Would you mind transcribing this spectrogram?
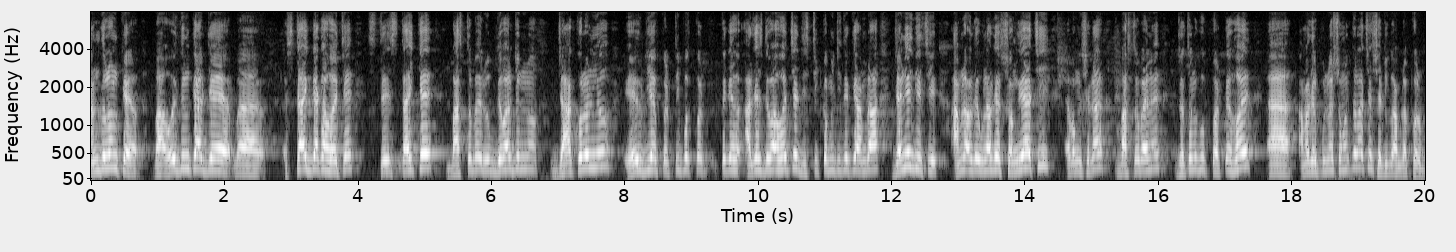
আন্দোলনকে বা ওই দিনকার যে স্ট্রাইক দেখা হয়েছে। সেই স্ট্রাইককে বাস্তবে রূপ দেওয়ার জন্য যা করণীয় ইউডিএফ কর্তৃপক্ষ থেকে আদেশ দেওয়া হয়েছে ডিস্ট্রিক্ট কমিটি থেকে আমরা জানিয়ে দিয়েছি, আমরা ওদের, ওনাদের সঙ্গে আছি এবং সেটা বাস্তবায়নে যতটুকু করতে হয় আমাদের পূর্ণ সমর্থন আছে, সেটুকু আমরা করব।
